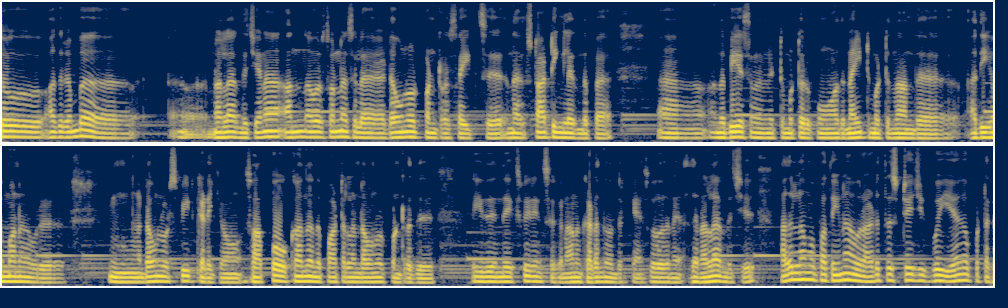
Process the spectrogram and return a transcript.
ஸோ, அது ரொம்ப நல்லா இருந்துச்சு. ஏன்னா, அந் அவர் சொன்ன சில டவுன்லோட் பண்ணுற சைட்ஸு அந்த ஸ்டார்டிங்கில் இருந்தப்போ அந்த பிஎஸ்என்எல் நெட்டு மட்டும் இருக்கும். அது நைட்டு மட்டும்தான் அந்த அதிகமான ஒரு டவுன்லோட் ஸ்பீட் கிடைக்கும். ஸோ, அப்போ உட்காந்து அந்த பாட்டெல்லாம் டவுன்லோட் பண்ணுறது இது இந்த எக்ஸ்பீரியன்ஸுக்கு நானும் கடந்து வந்திருக்கேன். ஸோ, அது அது நல்லா இருந்துச்சு. அதுவும் இல்லாமல் பார்த்தீங்கன்னா, அவர் அடுத்த ஸ்டேஜுக்கு போய் ஏகப்பட்ட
